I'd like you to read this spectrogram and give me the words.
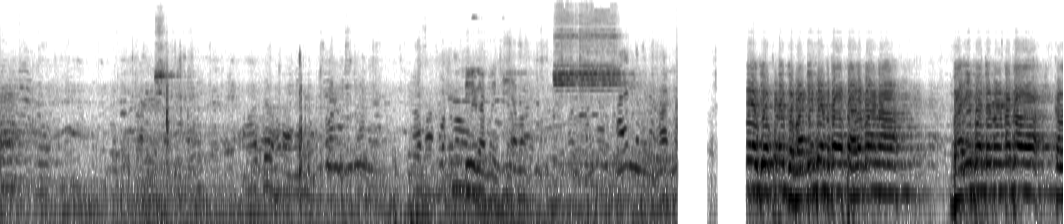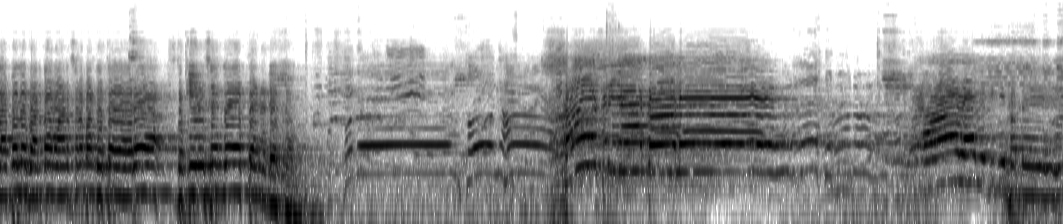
ਜੋ ਆਪਣੇ ਗਵਾਂਢੀ ਪਿੰਡ ਦਾ ਪਹਿਲਵਾਨ ਆ, ਬਾਜੀ ਬੰਦਨ ਉਹਨਾਂ ਦਾ ਕਲੱਬ ਵੱਲੋਂ ਬਣਦਾ ਮਾਨ ਸਨਮਾਨ ਦਿੱਤਾ ਜਾ ਰਿਹਾ ਵਕੀਲ ਸਿੰਘ, ਪਿੰਡ ਡਿੱਕ ਸਤਿ ਸ੍ਰੀ ਅਕਾਲ ਆ ਜੀ ਕੀ ਫਤਿਹ।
